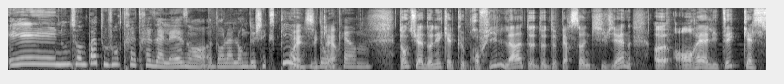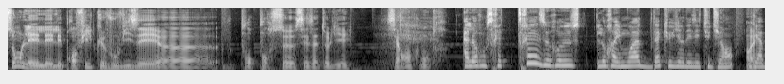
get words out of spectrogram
Et nous ne sommes pas toujours très très à l'aise dans la langue de Shakespeare. Ouais, c'est clair. Donc tu as donné quelques profils là de, de, personnes qui viennent. en réalité, quels sont les, les, profils que vous visez pour, pour ces ateliers, ces rencontres alors, on serait très heureuse Laura et moi, d'accueillir des étudiants. Il y a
